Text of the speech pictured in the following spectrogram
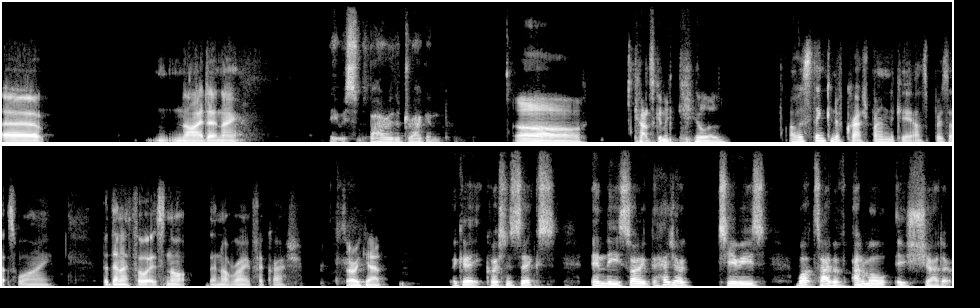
Uh, no, I don't know. It was Spyro the Dragon. oh, cat's gonna kill us. I was thinking of Crash Bandicoot. I suppose that's why. But then I thought it's not. They're not right for Crash. Sorry, cat. Okay, question six. In the Sonic the Hedgehog series, what type of animal is Shadow?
